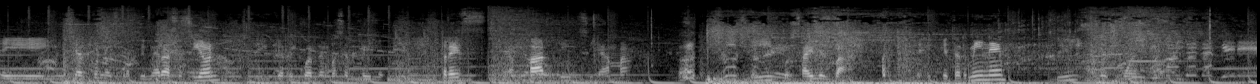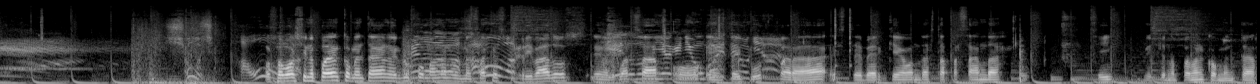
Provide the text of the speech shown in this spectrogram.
eh, iniciar con nuestra primera sesión. Que recuerden va a ser Halo 3 la party se llama. Y pues ahí les va. Que termine y Por favor, si no pueden comentar en el grupo, mándanos mensajes privados en el WhatsApp o en Facebook para este, ver qué onda está pasando. Sí, y que no puedan comentar.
